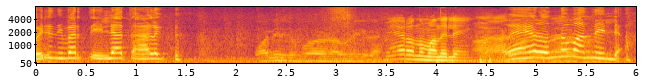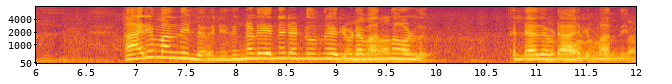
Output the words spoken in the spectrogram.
ഒരു നിവർത്തിയില്ലാത്ത ആൾ. വേറൊന്നും വന്നില്ലേ? വേറൊന്നും വന്നില്ല. ആരും വന്നില്ല. ഇനി നിങ്ങൾ തന്നെ രണ്ടു മൂന്ന് പേര് ഇവിടെ വന്നോളൂ. അല്ലാതെ ഇവിടെ ആരും വന്നില്ല.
